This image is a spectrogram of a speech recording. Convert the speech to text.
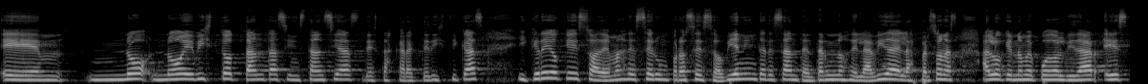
eh, no, no he visto tantas instancias de estas características y creo que eso, además de ser un proceso bien interesante en términos de la vida de las personas, algo que no me puedo olvidar es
